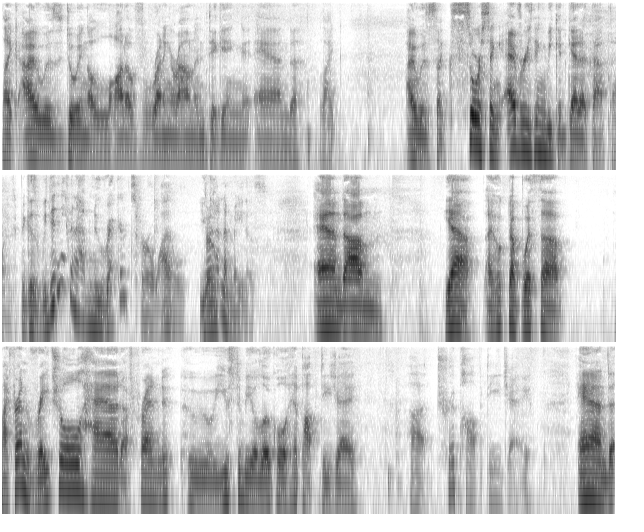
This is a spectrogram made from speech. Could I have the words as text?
Like I was doing a lot of running around and digging, and like I was like sourcing everything we could get at that point because we didn't even have new records for a while. You No. kind of made us, and um, yeah, I hooked up with uh, my friend Rachel. Had a friend who used to be a local hip hop DJ, uh, trip hop DJ, and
